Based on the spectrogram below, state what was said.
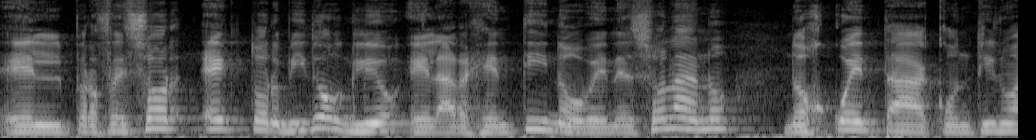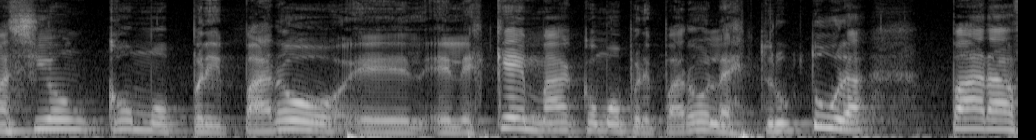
El profesor Héctor Vidoglio, el argentino venezolano, nos cuenta a continuación cómo preparó el, esquema, cómo preparó la estructura para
